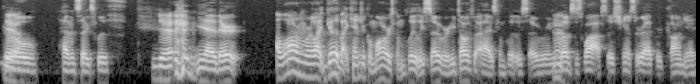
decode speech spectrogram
Yeah. girl having sex with. Yeah You know, they're a lot of them are like good. Like Kendrick Lamar is completely sober. He talks about how he's completely sober and he Yeah. loves his wife. So it's Chance the Rapper, Kanye.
